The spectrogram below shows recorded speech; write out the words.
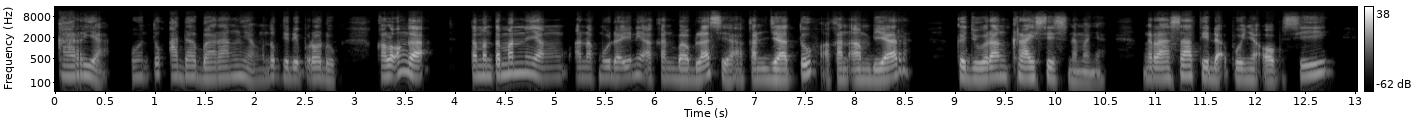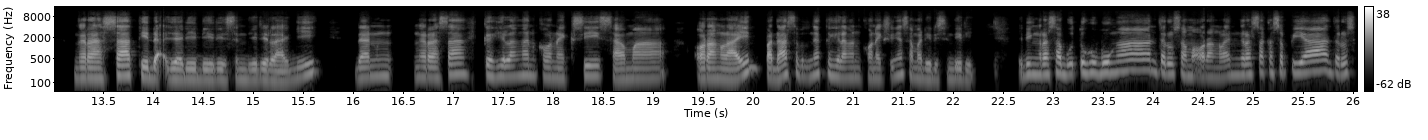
karya, untuk ada barangnya, untuk jadi produk. Kalau enggak, teman-teman yang anak muda ini akan bablas ya, akan jatuh, akan ambiar ke jurang krisis namanya. Ngerasa tidak punya opsi, ngerasa tidak jadi diri sendiri lagi, dan ngerasa kehilangan koneksi sama orang lain, padahal sebetulnya kehilangan koneksinya sama diri sendiri. Jadi ngerasa butuh hubungan terus sama orang lain, ngerasa kesepian terus,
